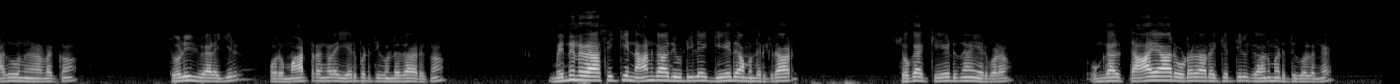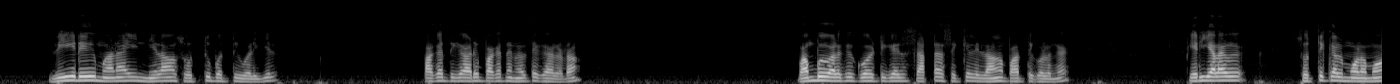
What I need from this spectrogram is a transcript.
அது ஒன்று நடக்கும். தொழில் வேலையில் ஒரு மாற்றங்களை ஏற்படுத்தி கொண்டு தான் இருக்கும். மிதுன ராசிக்கு நான்காவது வீட்டிலே கேது அமர்ந்திருக்கிறார். சுக கேடு தான் ஏற்படும். உங்கள் தாயார் உடல் ஆரோக்கியத்தில் கவனம் எடுத்துக்கொள்ளுங்கள் வீடு மனை நிலம் சொத்து பத்து வழியில். பக்கத்து காடு பக்கத்து நிலத்துக்காரிடம். வம்பு வழக்கு கோர்ட்டு கேஸ் சட்ட சிக்கல் இல்லாமல் பார்த்துக்கொள்ளுங்க பெரிய அளவு சொத்துக்கள் மூலமோ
